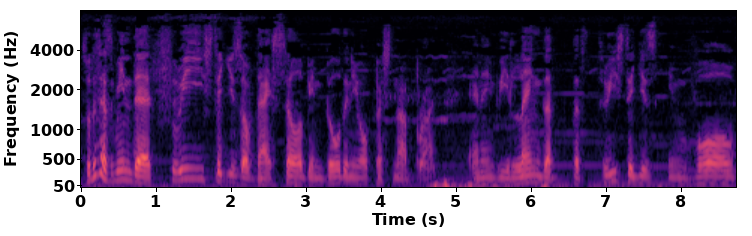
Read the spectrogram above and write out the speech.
So this has been the three stages of thyself in building your personal brand. And then we learned that the three stages involve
